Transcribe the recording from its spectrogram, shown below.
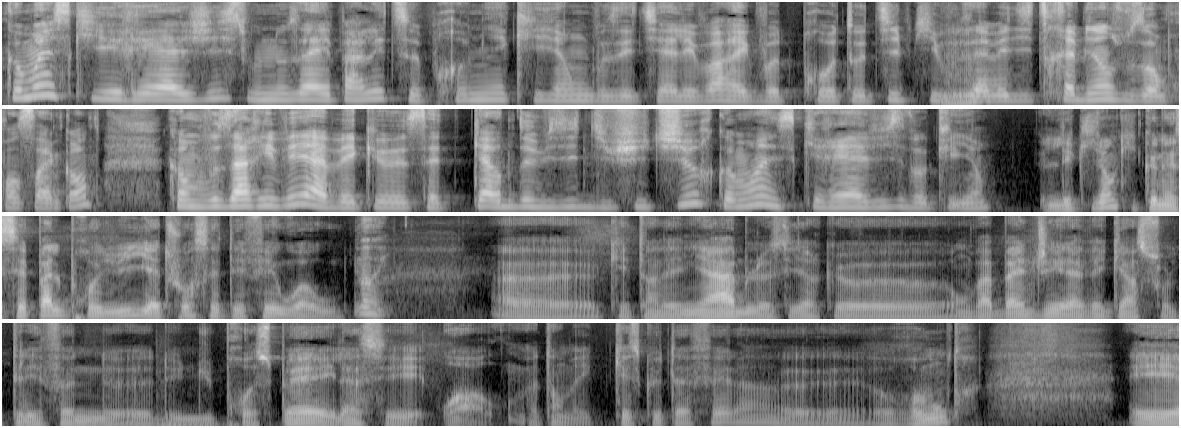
Comment est-ce qu'ils réagissent? Vous nous avez parlé de ce premier client que vous étiez allé voir avec votre prototype qui vous mhm. avait dit très bien, je vous en prends 50. Quand vous arrivez avec euh, cette carte de visite du futur, comment est-ce qu'ils réagissent vos clients? Les clients qui connaissaient pas le produit, il y a toujours cet effet waouh. Euh, qui est indéniable, c'est-à-dire qu'on euh, va badger la V-carte sur le téléphone du prospect, et là c'est waouh, attends, mais qu'est-ce que tu as fait là? Remontre. Et,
